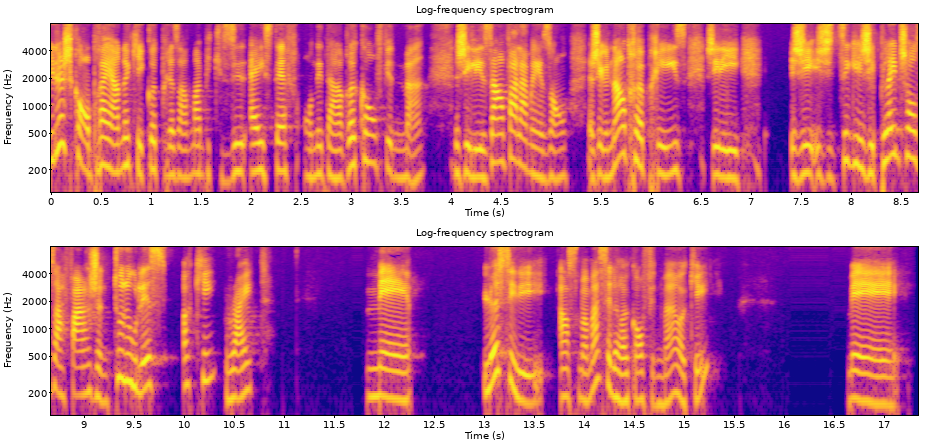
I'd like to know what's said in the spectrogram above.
Puis là, je comprends, il y en a qui écoutent présentement puis qui disent Hey Steph, on est en reconfinement, j'ai les enfants à la maison, j'ai une entreprise, j'ai j'ai j'ai plein de choses à faire, j'ai une to-do list. OK, right. Mais Là, c'est en ce moment, c'est le reconfinement, OK? Mais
